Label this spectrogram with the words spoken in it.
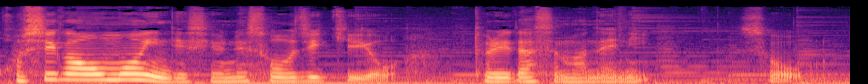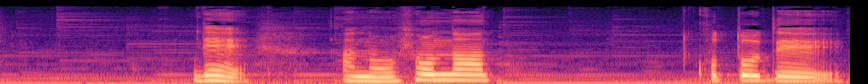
腰が重いんですよね掃除機を取り出すまでに。そう。であのひょんなことで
